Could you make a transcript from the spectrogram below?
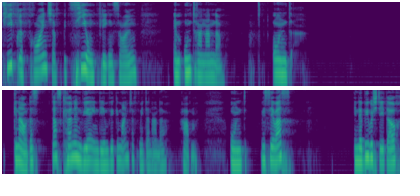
tiefere Freundschaft, Beziehung pflegen sollen ähm, untereinander. Und genau, das, das können wir, indem wir Gemeinschaft miteinander haben. Und wisst ihr was? In der Bibel steht auch,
